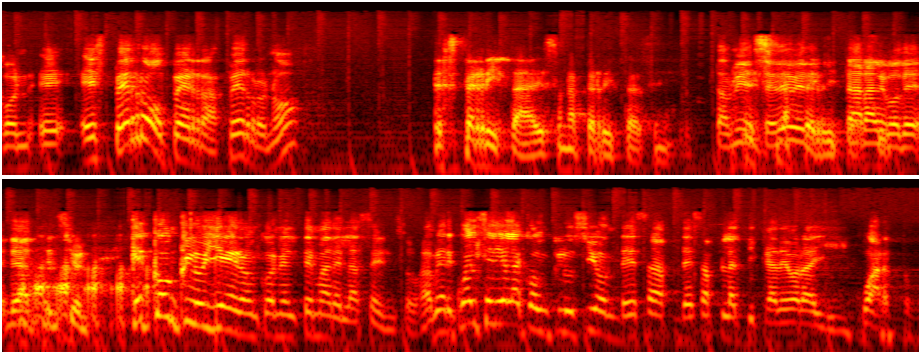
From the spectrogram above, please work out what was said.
con eh, ¿es perro o perra? Perro, ¿no? Es perrita, es una perrita, sí. También te debe de quitar algo de, de, atención. ¿Qué concluyeron con el tema del ascenso? A ver, ¿cuál sería la conclusión de esa, de esa plática de hora y cuarto?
